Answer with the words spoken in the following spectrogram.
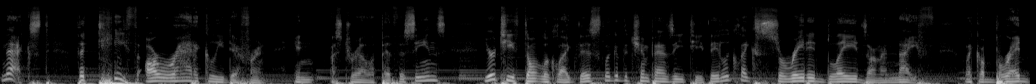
Next, the teeth are radically different in Australopithecines. Your teeth don't look like this. Look at the chimpanzee teeth. They look like serrated blades on a knife, like a bread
